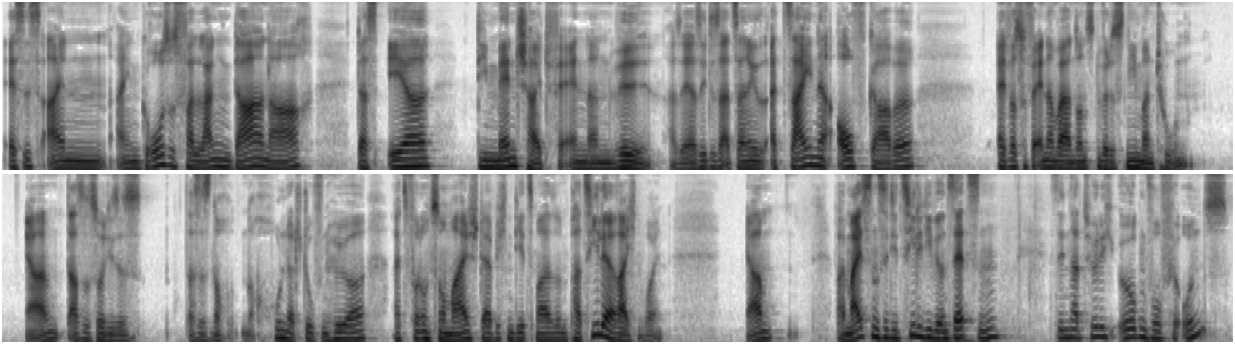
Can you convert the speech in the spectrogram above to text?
es ist ein, ein großes Verlangen danach, dass er die Menschheit verändern will. Also er sieht es als seine, als seine Aufgabe, etwas zu verändern, weil ansonsten würde es niemand tun. Ja, das ist so dieses, das ist noch, noch 100 Stufen höher als von uns Normalsterblichen, die jetzt mal so ein paar Ziele erreichen wollen. Ja, weil meistens sind die Ziele, die wir uns setzen, sind natürlich irgendwo für uns,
